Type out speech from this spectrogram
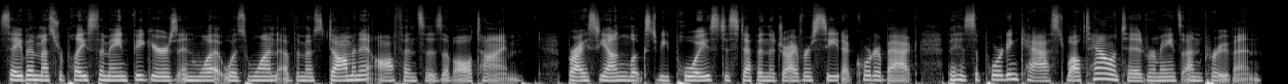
Saban must replace the main figures in what was one of the most dominant offenses of all time. Bryce Young looks to be poised to step in the driver's seat at quarterback, but his supporting cast, while talented, remains unproven.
